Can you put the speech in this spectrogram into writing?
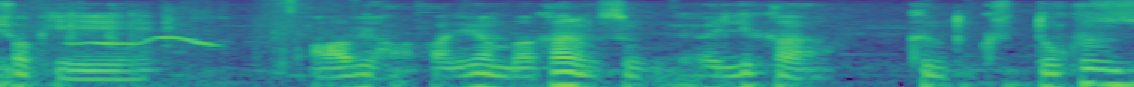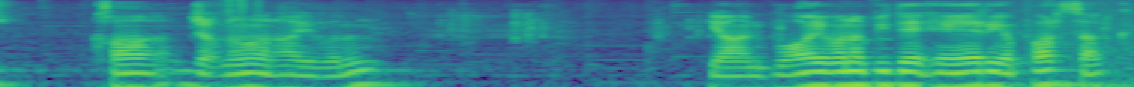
Çok iyi. Abi Aliyan bakar mısın? 50k. 49k canı var hayvanın. Yani bu hayvana bir de eğer yaparsak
